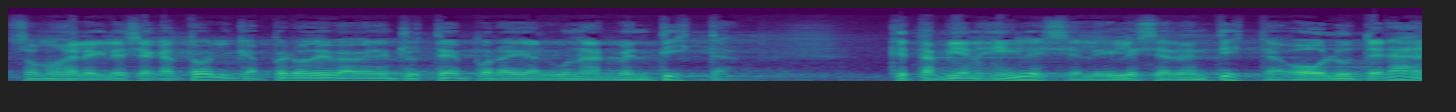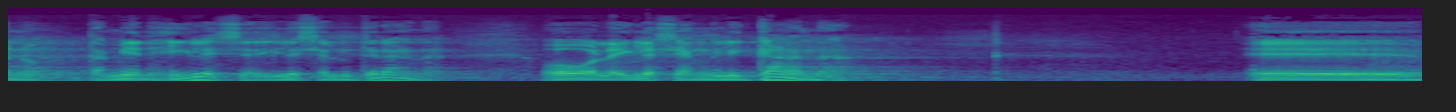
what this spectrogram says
somos de la Iglesia Católica, pero debe haber entre usted por ahí algún adventista que también es iglesia, la iglesia adventista, o luterano, también es iglesia, iglesia luterana, o la iglesia anglicana. eh,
